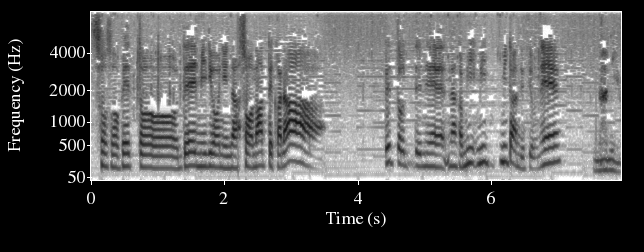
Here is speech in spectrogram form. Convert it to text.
そうそう、ベッドで見るようにな、そうなってから、ベッドでね、なんか見、見、見たんですよね。何を？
